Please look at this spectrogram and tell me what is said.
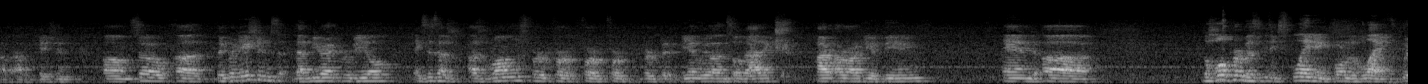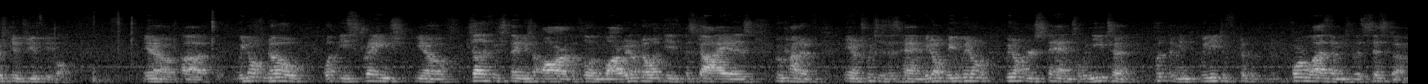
application. Um, so the gradations that Mirek reveal exist as, as rungs for, for, for, for, for Biyanwila and Soldatic hierarchy of being. And the whole purpose is explaining forms of life which confuse people. You know, uh, we don't know what these strange, you know, jellyfish things are that float in the water. We don't know what this guy is who kind of, you know, twitches his hand. We don't, we, we don't, we don't understand. So we need to put them in. We need to, to formalize them into the system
